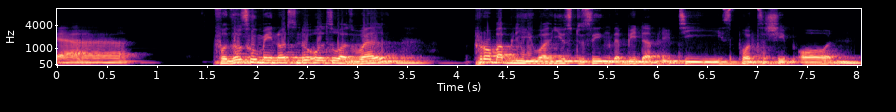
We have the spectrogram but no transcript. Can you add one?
Uh, for those who may not know also as well, probably you are used to seeing the BWT sponsorship on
